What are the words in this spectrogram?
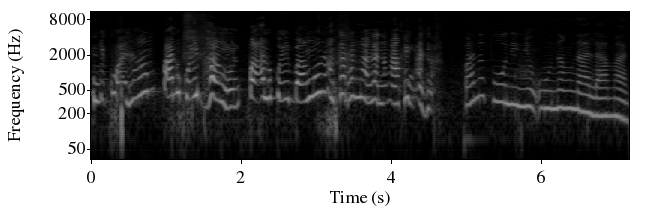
Hindi ko alam paano ko ibangon. Paano ko ibangon ang karangalan ng aking anak. Paano po ninyo unang nalaman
